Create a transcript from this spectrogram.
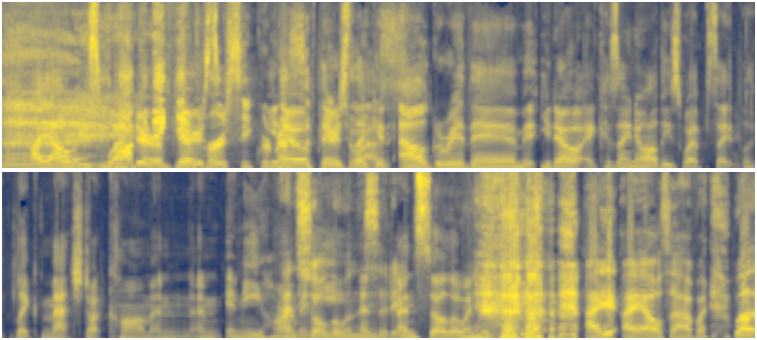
I always You're wonder if give there's, her a secret you know, if there's to like an algorithm, you know, because I know all these websites like, like Match.com and and, and eHarmony And Solo in the and, City. and Solo in the City. I, I also have one. Well,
